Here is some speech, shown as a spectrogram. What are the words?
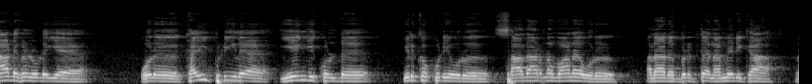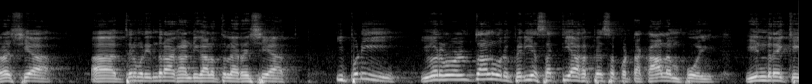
நாடுகளுடைய ஒரு கைப்பிடியில் இயங்கி கொண்டு இருக்கக்கூடிய ஒரு சாதாரணமான ஒரு அதாவது பிரிட்டன் அமெரிக்கா ரஷ்யா திருமதி இந்திரா காந்தி காலத்தில் ரஷ்யா. இப்படி இவர்கள்தான் ஒரு பெரிய சக்தியாக பேசப்பட்ட காலம் போய் இன்றைக்கு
